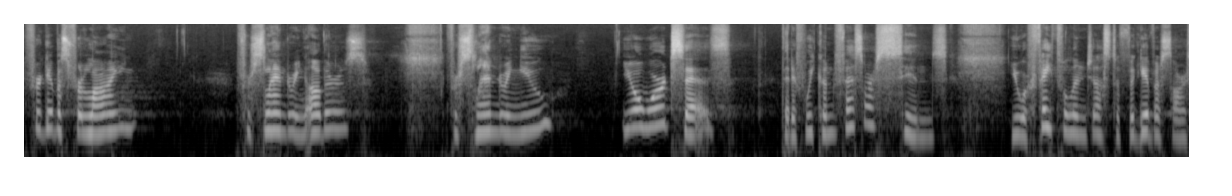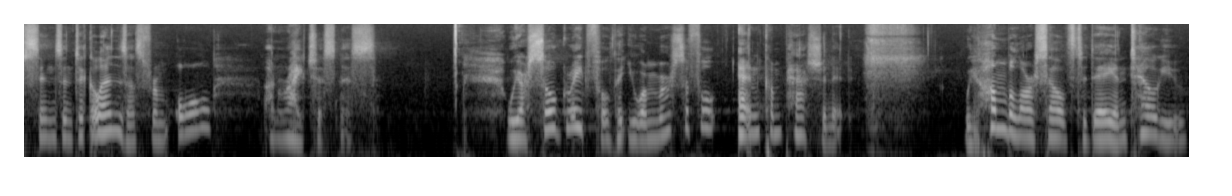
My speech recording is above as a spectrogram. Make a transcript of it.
Forgive us for lying, for slandering others, for slandering you. Your word says that if we confess our sins, you are faithful and just to forgive us our sins and to cleanse us from all unrighteousness. We are so grateful that you are merciful and compassionate we humble ourselves today and tell you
